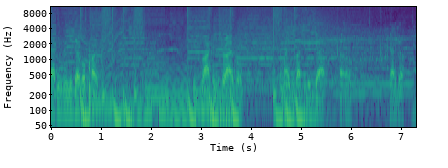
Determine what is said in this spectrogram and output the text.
Happens when you double park. He's blocking the driveway. Somebody's about to get got. Uh oh. Gotta go.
